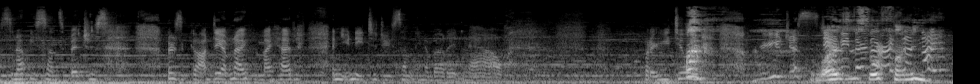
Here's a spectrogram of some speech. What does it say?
Listen up, you sons of bitches. There's a goddamn knife in my head, and you need to do something about it now. What are you doing? are you just standing Why is this so there? There is funny?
